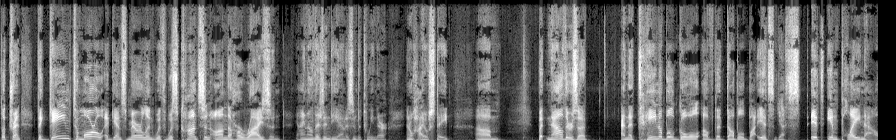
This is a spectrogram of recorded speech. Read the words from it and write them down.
Look, Trent, the game tomorrow against Maryland with Wisconsin on the horizon. I know there's Indiana's in between there and Ohio State. Um, but now there's a an attainable goal of the double bye it's Yes. it's in play now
